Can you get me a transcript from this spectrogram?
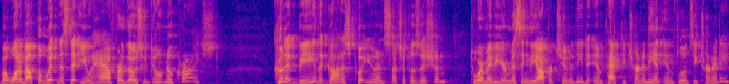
but what about the witness that you have for those who don't know Christ? Could it be that God has put you in such a position to where maybe you're missing the opportunity to impact eternity and influence eternity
